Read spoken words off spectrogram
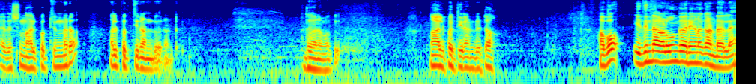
ഏകദേശം നാൽപ്പത്തി ഒന്നര നാൽപ്പത്തി രണ്ട് വരെ അതാണ് നമുക്ക് നാൽപ്പത്തി രണ്ട് കേട്ടോ അപ്പോൾ ഇതിന്റെ അളവും കാര്യങ്ങളൊക്കെ ഉണ്ടല്ലേ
